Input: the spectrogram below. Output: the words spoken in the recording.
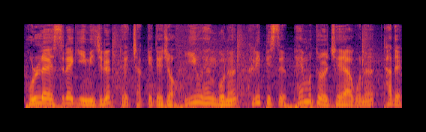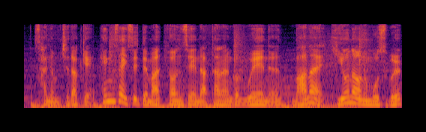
본래의 쓰레기 이미지를 되찾게 되죠. 이후 행보는 그리피스, 페무토를 제외하고는 다들 사념체답게 행사 있을 때만 현세에 나타나는 것 외에는 만화에 기어 나오는 모습을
